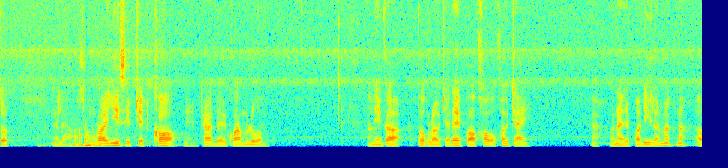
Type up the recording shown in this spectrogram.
สถนั่แหละ227ข้อเนี่ยถ้าโดยความรวม อันนี้ก็พวกเราจะได้พอเข้าอกเข้าใจอะก็น่าจะพอดีแล้วมั้งเนาะเอา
